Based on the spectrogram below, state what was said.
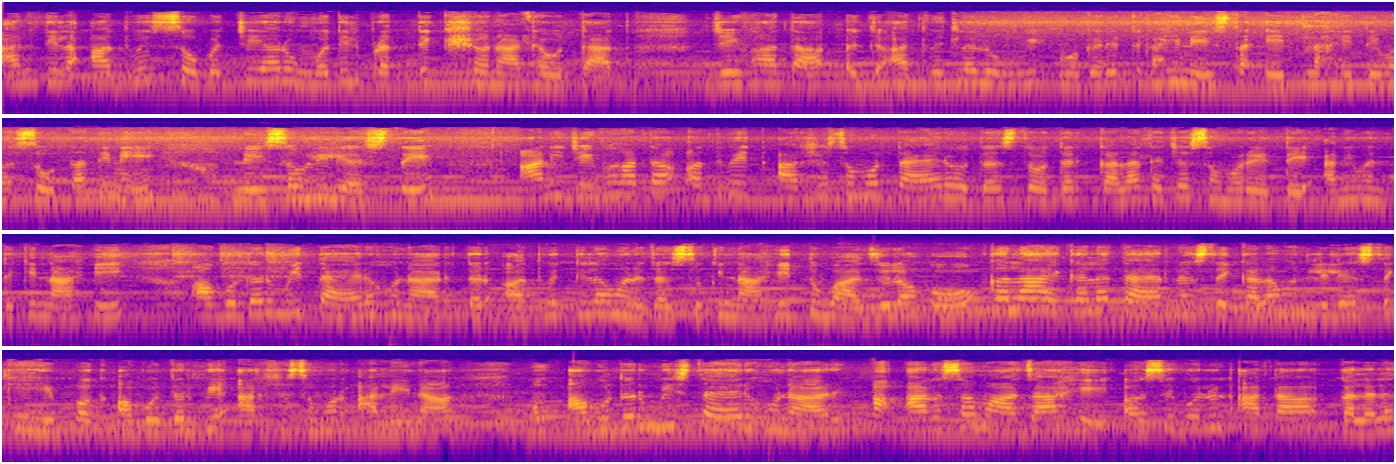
आणि तिला अद्वैत सोबतचे या रूममधील प्रत्येक क्षण आठवतात. जेव्हा आता अद्वैतला लुंगी वगैरे काही नेसता येत नाही तेव्हा स्वतः तिने नेसवलेली असते. आणि जेव्हा आता अद्वैत आरशासमोर तयार होत असतो तर कला त्याच्यासमोर येते आणि म्हणते की नाही अगोदर मी तयार होणार. तर अद्वैत तिला म्हणत असतो की नाही तू बाजूला हो. कला ऐकायला तयार नसते. कला म्हणलेली असते की हे बघ अगोदर मी आरशासमोर आले ना मग अगोदर मीच तयार होणार. हा आरसा माझा आहे. असे बोलून आता कलाला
